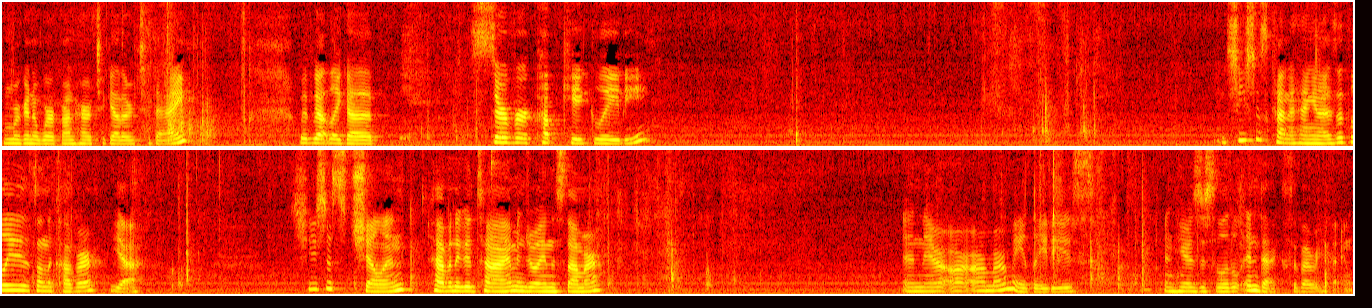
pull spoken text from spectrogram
and we're going to work on her together today. We've got like a server cupcake lady. She's just kind of hanging out. Is that the lady that's on the cover? Yeah. She's just chilling, having a good time, enjoying the summer. And there are our mermaid ladies. And here's just a little index of everything.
